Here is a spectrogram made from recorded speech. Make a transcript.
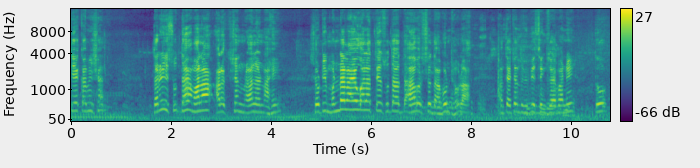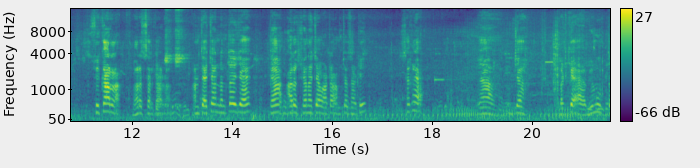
ते कमिशन. तरी सुद्धा आम्हाला आरक्षण मिळालं नाही. शेवटी मंडल आयोग आला ते सुद्धा दहा वर्ष दाबून ठेवला. आणि त्याच्यानंतर व्ही पी सिंग साहेबांनी तो स्वीकारला. भारत सरकारनं. आणि त्याच्यानंतर जे आहे त्या आरक्षणाच्या वाटा आमच्यासाठी सगळ्या या तुमच्या भटक्या विमुक्त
